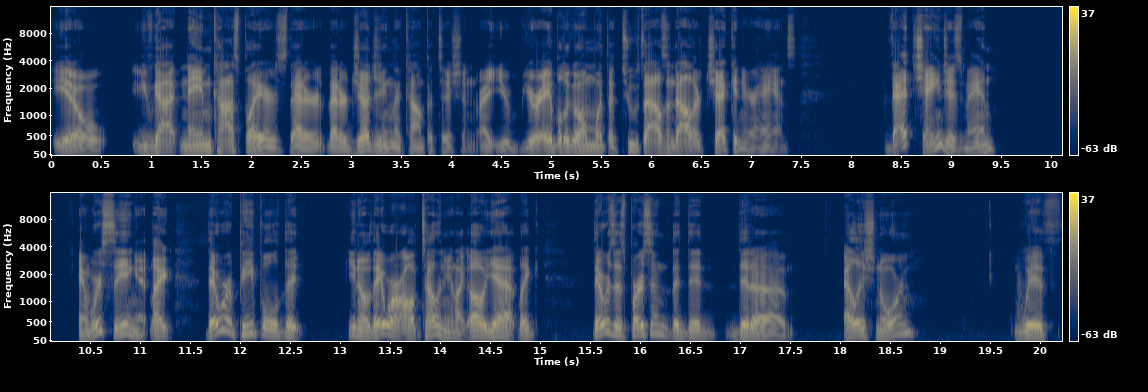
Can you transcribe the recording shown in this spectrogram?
you know, you've got name cosplayers that are that are judging the competition, right? You you're able to go home with a two thousand dollar check in your hands. That changes, man. And we're seeing it. Like there were people that, you know, they were all telling you, like, oh yeah, like there was this person that did did a Elesh Norn with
